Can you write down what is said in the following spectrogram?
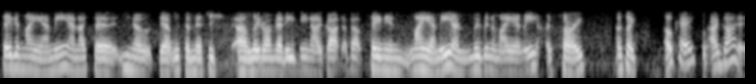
stayed in Miami, and I said, you know, that was a message uh, later on that evening I got about staying in Miami and moving to Miami. Uh, sorry, I was like, okay, I got it.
